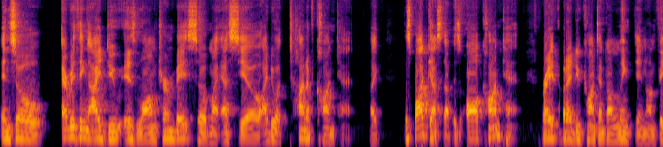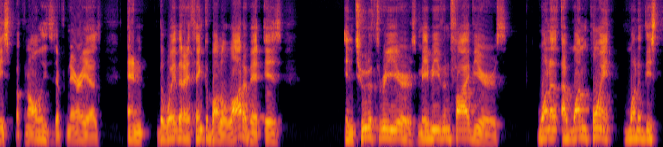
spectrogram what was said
And so everything I do is long term based. So my SEO, I do a ton of content. Like this podcast stuff is all content, right? But I do content on LinkedIn, on Facebook, and all these different areas. And the way that I think about a lot of it is in two to three years, maybe even five years, one at one point, one of these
